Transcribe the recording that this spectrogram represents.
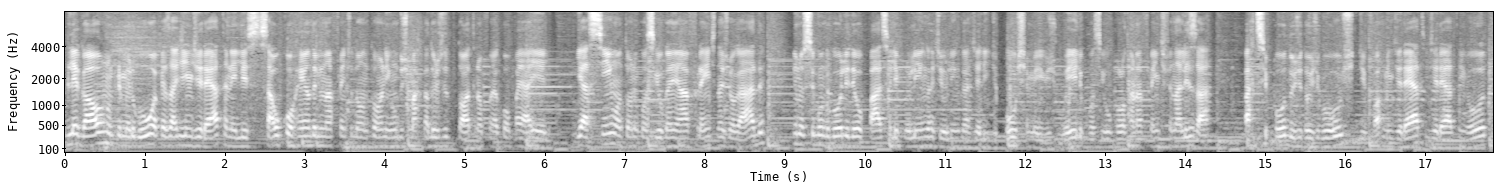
legal no primeiro gol, apesar de indireta, né? ele saiu correndo ali na frente do Antônio e um dos marcadores do Tottenham foi acompanhar ele. E assim o Antônio conseguiu ganhar a frente na jogada. E no segundo gol ele deu o passe ali pro Lingard, e o Lingard ali de coxa, meio joelho, conseguiu colocar na frente e finalizar. Participou dos dois gols de forma indireta direta em outro.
